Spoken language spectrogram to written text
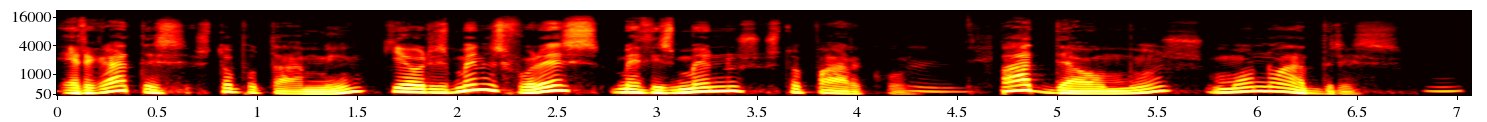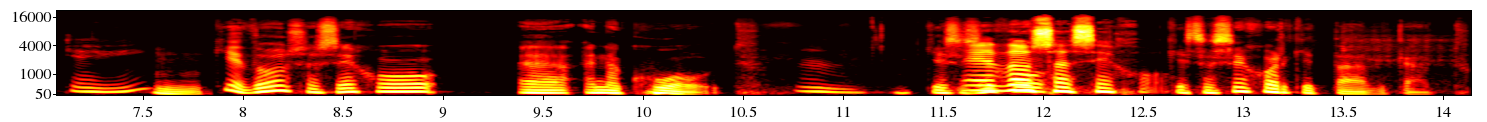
εργάτες στο ποτάμι και ορισμένες φορές μεθυσμένους στο πάρκο. Μμ. Πάντα όμως μόνο άντρες. Οκ. Μμ. Και εδώ σας έχω ε, ένα quote. Μμ. Και σας Εδώ έχω, σας έχω. Και σας έχω αρκετά δικά του.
